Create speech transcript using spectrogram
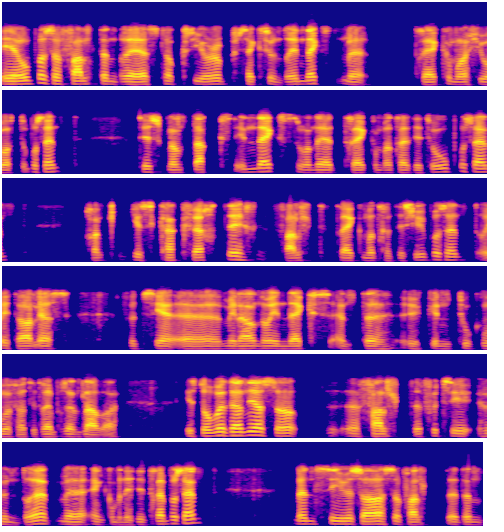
I Europa så falt den brede Stocks Europe 600-indeksen med 3,28% Tysklands DAX-indeks var ned 3,32% Frankrikes CAC 40 falt 3,37% og Italias FTSE eh, Milano-indeks endte uken 2,43% lavere. I Storbritannia så eh, falt FTSE 100 med 1,93% mens i USA så falt den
